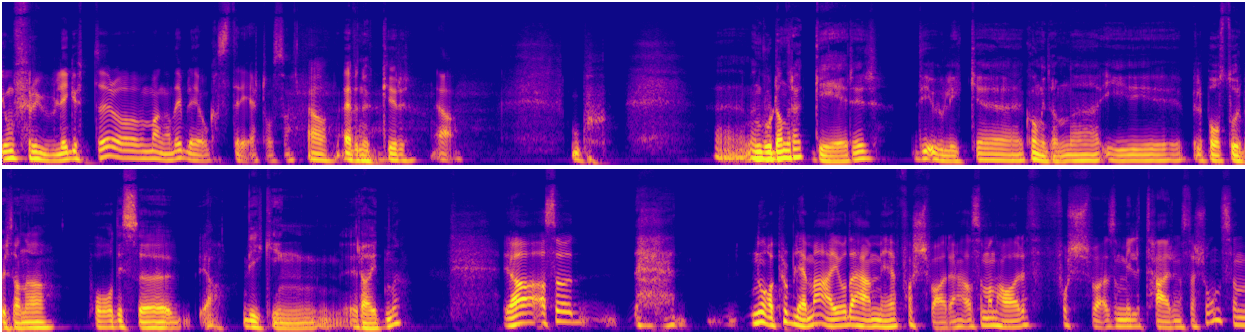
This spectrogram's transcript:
jomfruelige gutter, og mange av de ble jo kastrert også. Ja, Evenukker. Ja. Eh, Men hvordan reagerer de ulike kongedømmene i, eller på Storbritannia på disse ja, vikingraidene? Ja, altså Noe av problemet er jo det her med Forsvaret. Altså Man har et forsvar, altså militærorganisasjon som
